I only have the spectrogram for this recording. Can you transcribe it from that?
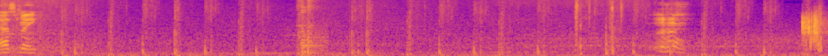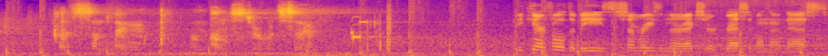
that's me. that's something a monster would say. Be careful of the bees. For some reason they're extra aggressive on that nest.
